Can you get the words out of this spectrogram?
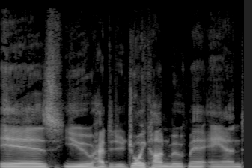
is you had to do Joy-Con movement and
